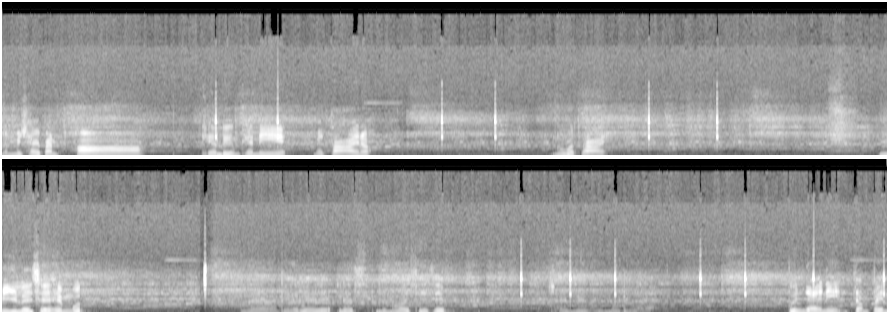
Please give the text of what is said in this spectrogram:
มันไม่ใช่ปัญหาแค่ลืมแค่นี้ไม่ตายเนาะหนูว่าตาย มีเลยใช้ให้หมด อ่า เดี๋ยวเดี๋ยวเดี๋ยวเหลือหนึ่งร้อยสี่สิบ ใช้แม่งให้หมดเลยปืนใหญ่นี้จำเป็น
